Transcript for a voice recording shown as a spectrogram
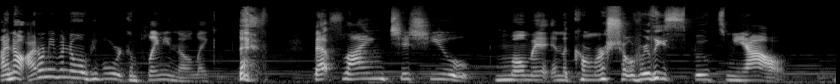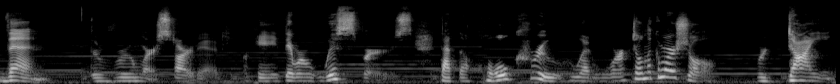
I know, I don't even know what people were complaining though. Like that flying tissue moment in the commercial really spooked me out. Then the rumor started. Okay, there were whispers that the whole crew who had worked on the commercial were dying.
